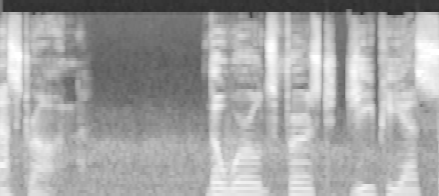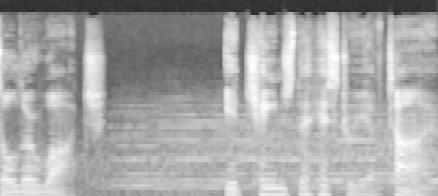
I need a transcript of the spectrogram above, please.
Astron, the world's first GPS solar watch. It changed the history of time.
